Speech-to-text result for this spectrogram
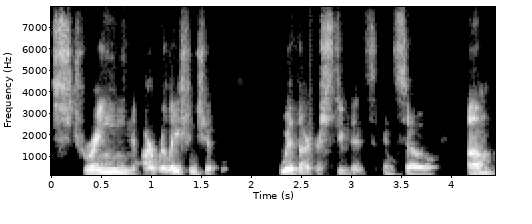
strain our relationship with our students. And so um,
